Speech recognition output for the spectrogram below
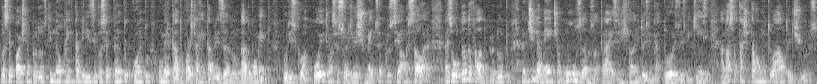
você pode ter um produto que não rentabilize você tanto quanto o mercado pode estar rentabilizando num dado momento. Por isso que o apoio de um assessor de investimentos é crucial nessa hora. Mas voltando a falar do produto, antigamente, alguns anos atrás, a gente falando de 2014, 2015, a nossa taxa estava muito alta de juros.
